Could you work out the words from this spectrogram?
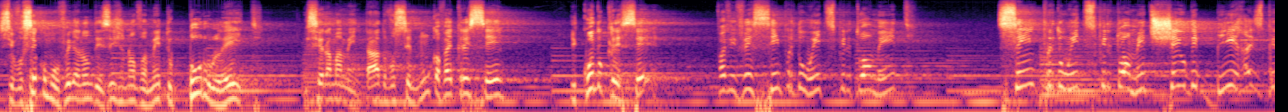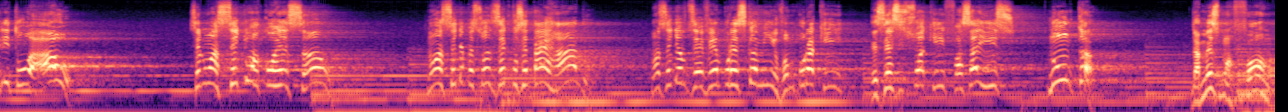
Se você, como ovelha, não deseja novamente o puro leite e ser amamentado, você nunca vai crescer. E quando crescer, vai viver sempre doente espiritualmente. Sempre doente espiritualmente, cheio de birra espiritual. Você não aceita uma correção. Não aceita a pessoa dizer que você está errado. Não aceita dizer, venha por esse caminho, vamos por aqui. Exerce isso aqui, faça isso. Nunca. Da mesma forma,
